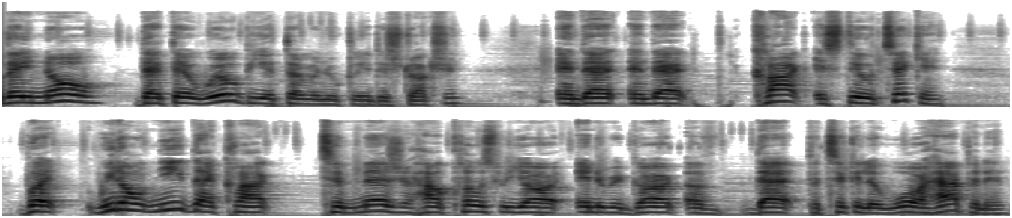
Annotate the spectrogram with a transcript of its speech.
they know that there will be a thermonuclear destruction and that and that clock is still ticking, but we don't need that clock to measure how close we are in the regard of that particular war happening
